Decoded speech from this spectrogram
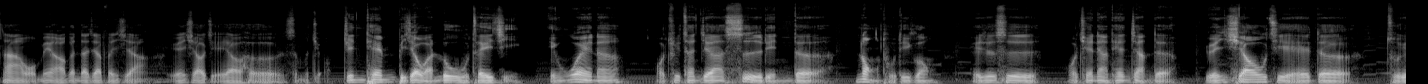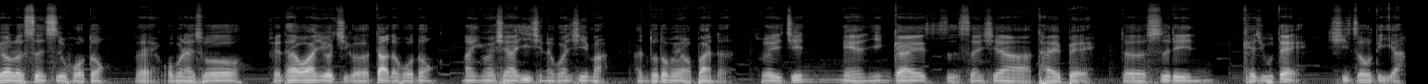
那我们也要跟大家分享元宵节要喝什么酒。今天比较晚录这一集，因为呢，我去参加士林的弄土地公，也就是我前两天讲的元宵节的主要的盛事活动。对，我本来说全台湾有几个大的活动。那因为现在疫情的关系嘛，很多都没有办了，所以今年应该只剩下台北的士林 KQ Day 西周底啊，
